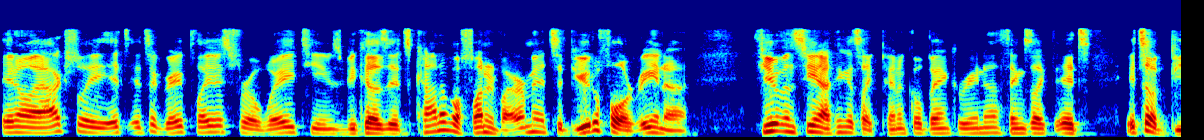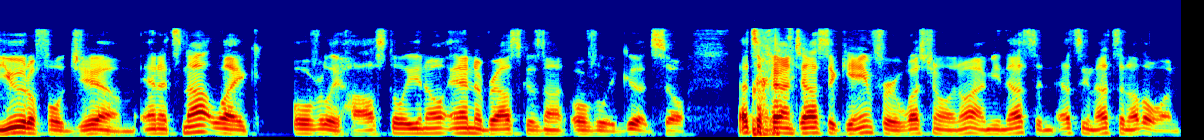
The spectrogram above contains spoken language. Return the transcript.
You know, actually, it's it's a great place for away teams because it's kind of a fun environment. It's a beautiful arena. If you haven't seen, I think it's like Pinnacle Bank Arena, things like it's it's a beautiful gym, and it's not like overly hostile, you know, and Nebraska is not overly good. So that's right. a fantastic game for Western Illinois. I mean, that's an, that's that's another one.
